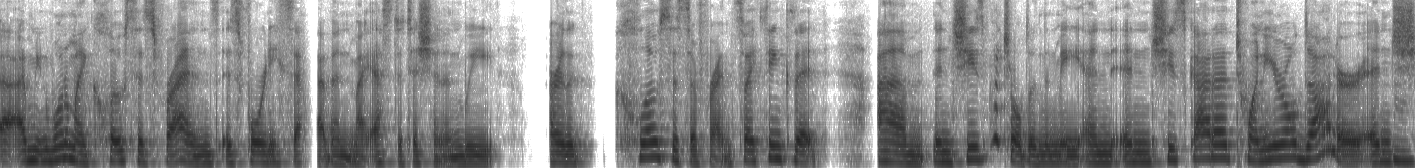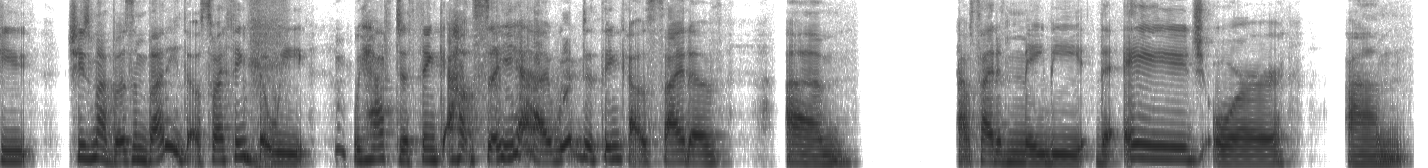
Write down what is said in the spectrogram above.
I mean, one of my closest friends is 47, my esthetician, and we are the closest of friends. So I think that, um, and she's much older than me, and and she's got a 20 year old daughter, and mm. she she's my bosom buddy though. So I think that we we have to think outside. Yeah, we have to think outside of um, outside of maybe the age or um,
